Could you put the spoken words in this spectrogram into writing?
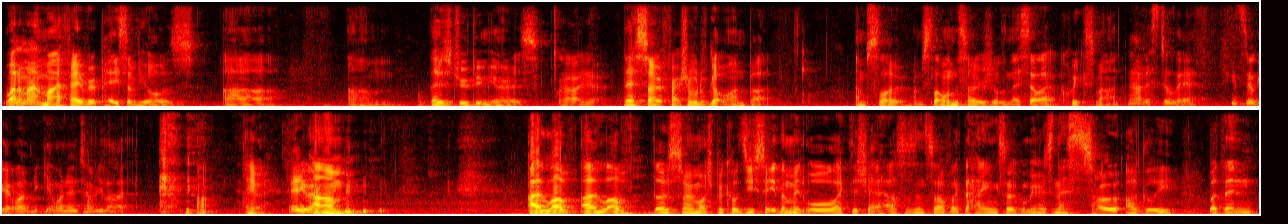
one of my, my favorite piece of yours are um, those droopy mirrors. Oh yeah. They're so fresh. I would have got one, but I'm slow. I'm slow on the socials, and they sell out quick smart. No, they're still there. You can still get one. You get one anytime you like. Uh, anyway. Anyway. Um, I love I love those so much because you see them in all like the share houses and stuff, like the hanging circle mirrors, and they're so ugly. But then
